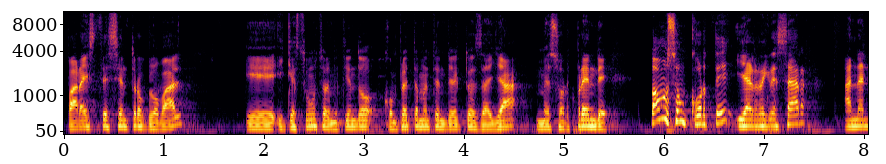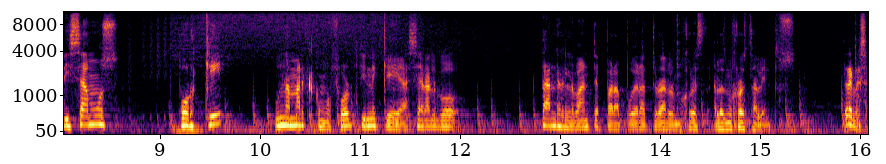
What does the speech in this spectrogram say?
para este centro global eh, y que estuvimos transmitiendo completamente en directo desde allá, me sorprende. Vamos a un corte y al regresar analizamos por qué una marca como Ford tiene que hacer algo tan relevante para poder atraer a los mejores, a los mejores talentos. Regresa.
